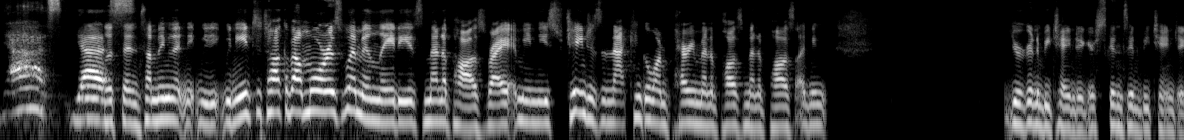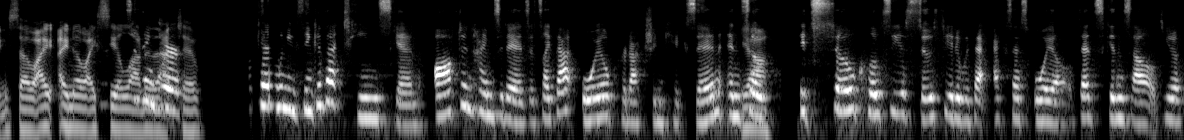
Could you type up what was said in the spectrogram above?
Yes, yes. listen something that we, we need to talk about more as women ladies menopause right i mean these changes and that can go on perimenopause menopause i mean you're going to be changing your skin's going to be changing so i i know i see a lot of that where- too again, when you think of that teen skin, oftentimes it is, it's like that oil production kicks in. And Yeah. so it's so closely associated with that excess oil, dead skin cells, you know,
